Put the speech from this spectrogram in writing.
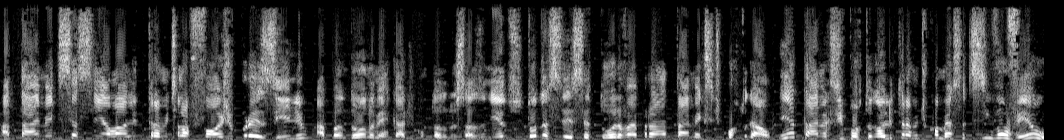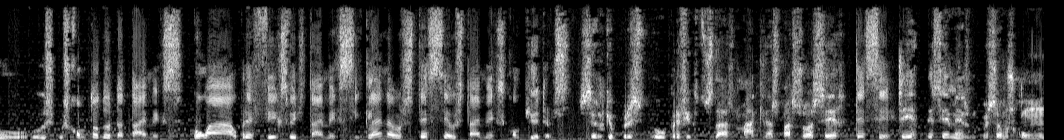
a Timex, assim, ela literalmente ela foge por exílio, abandona o mercado de computador dos Estados Unidos, todo esse setor vai para a Timex de Portugal. E a Timex de Portugal literalmente começa a desenvolver o- os, os computadores da Timex, com a- o prefixo de Timex Sinclair, né, os TC, os Timex Computers. Sendo que o, pre- o prefixo das máquinas passou a ser TC. T- TC mesmo. Começamos com um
